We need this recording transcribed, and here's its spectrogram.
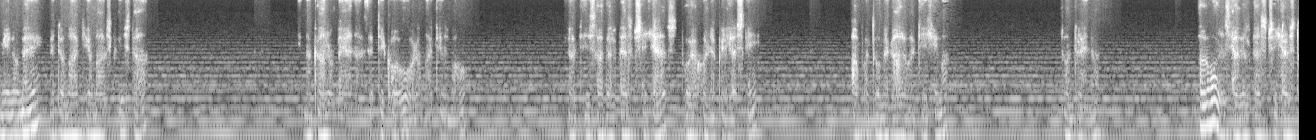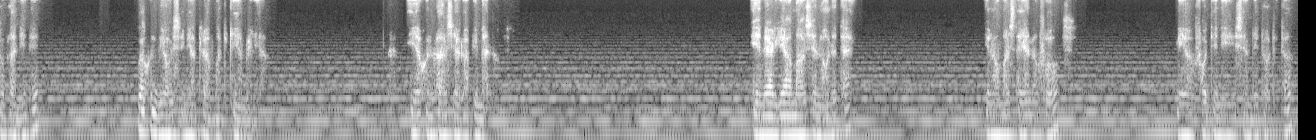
Ας μείνουμε με το μάτι μας κλειστά να κάνουμε ένα θετικό οροματισμό για τις αδελφές ψυχές που έχουν επηρεαστεί από το μεγάλο ατύχημα των τρένων. Αλλά όλες οι αδελφές ψυχές του πλανήτη που έχουν βιώσει μια τραυματική εμπειρία ή έχουν χάσει αγαπημένους. Η ενέργεια μας ενώνεται, γινόμαστε ένα φως, μια φωτεινή συνδυτότητα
